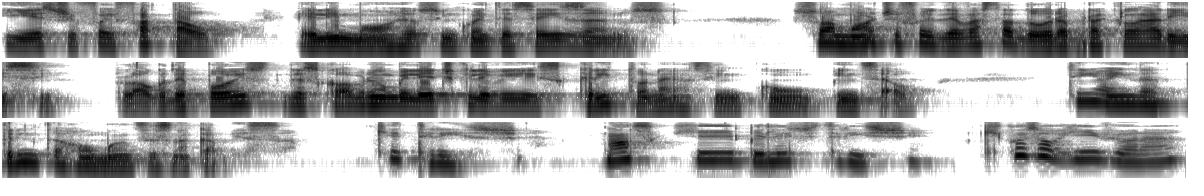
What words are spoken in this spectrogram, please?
e este foi fatal. Ele morre aos 56 anos. Sua morte foi devastadora para Clarice. Logo depois, descobrem um bilhete que ele havia escrito, né, assim, com um pincel. Tenho ainda 30 romances na cabeça. Que triste. Nossa, que bilhete triste. Que coisa horrível, né?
